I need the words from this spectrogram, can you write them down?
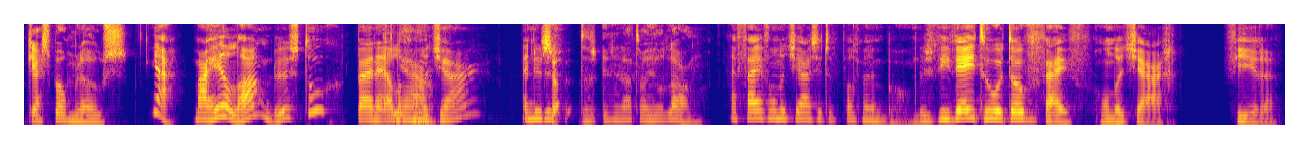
kerstboomloos. Ja, maar heel lang dus toch? Bijna 1100 jaar. En nu dus, Zo, dat is inderdaad al heel lang. en 500 jaar zitten we pas met een boom. Dus wie weet hoe we het over 500 jaar vieren.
